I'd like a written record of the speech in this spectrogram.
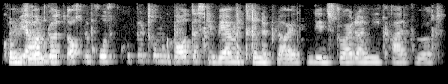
Und wir haben sollten. dort auch eine große Kuppel drum gebaut, dass die Wärme drinne bleibt und den Strider nie kalt wird.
